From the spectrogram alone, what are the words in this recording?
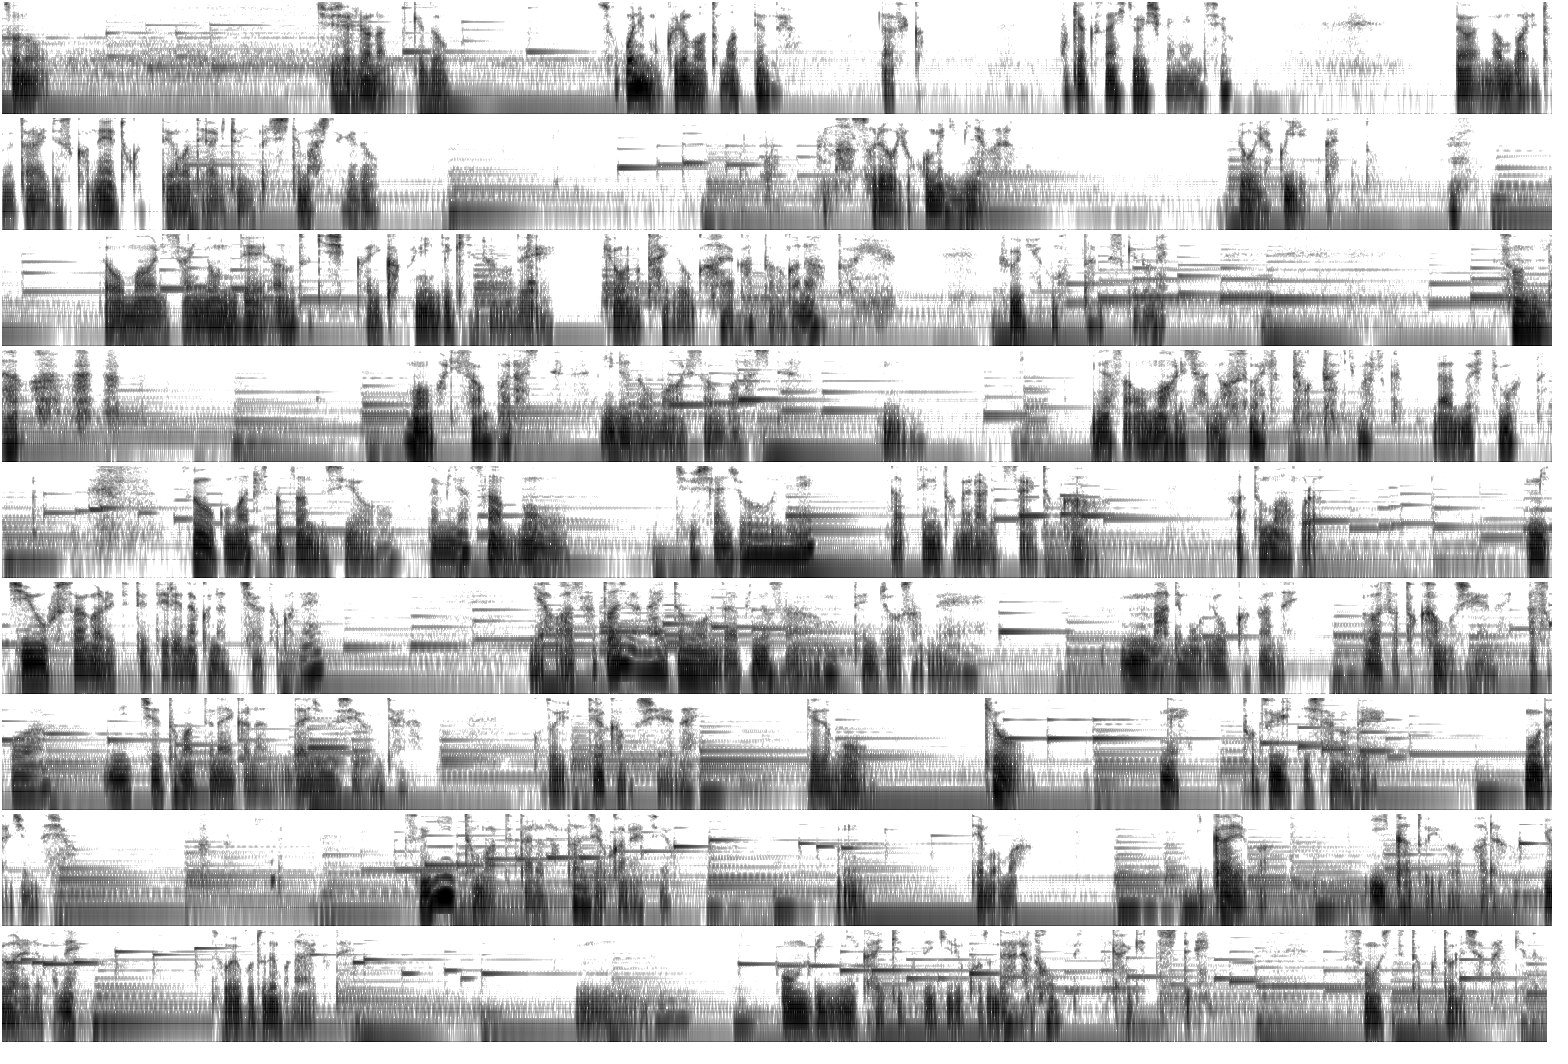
その駐車場なんですけどそこにも車は止まってんのよ。なぜか。お客さん一人しかいないんですよ。だから何番に止めたらいいですかねとか電話でやり取りしてましたけど。まあそれを横目に見ながらようやく家に帰ったと。だおまわりさん呼んであの時しっかり確認できてたので今日の対応が早かったのかなというふうには思ったんですけどね。そんな おまわりさん話です。犬のおまわりさん話です。うん。皆さんおまわりさんにお世話になったことありますか？何の質問だ？そう困っちゃったんですよ。だ皆さんも駐車場にね勝手に止められてたりとかあとまあほら道を塞がれてて出れなくなっちゃうとかね。いやわざとじゃないと思うんだピノさん。店長さんね。まあでもよくわかんない。わざとかもしれない。あそこは日中止まってないから大丈夫ですよみたいなこと言ってるかもしれない。けども今日ね突撃したのでもう大丈夫でしょ。う 次止まってたらただじゃおかないですよ。でもまあ怒ればいいかと言われ言われればね。そういうことでもないので。うん。穏便に解決できることであれば穏便に解決して損して得取りじゃないけど。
